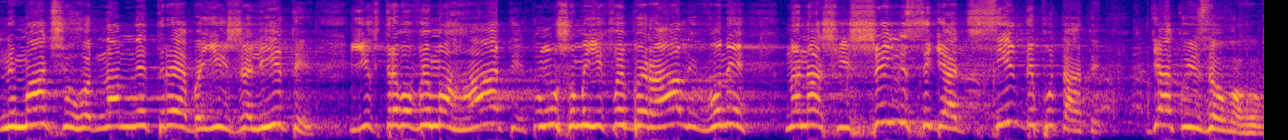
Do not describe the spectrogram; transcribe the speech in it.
нема чого, нам не треба їх жаліти, їх треба вимагати, тому що ми їх вибирали. Вони на нашій шиї сидять, всі депутати. Дякую за увагу.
